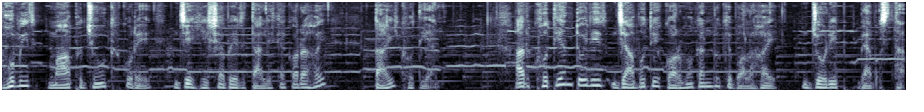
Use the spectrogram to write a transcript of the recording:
ভূমির মাপ জোঁক করে যে হিসাবের তালিকা করা হয়, তাই খতিয়ান। আর খতিয়ান তৈরির যাবতীয় কর্মকাণ্ডকে বলা হয় জরিপ ব্যবস্থা।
